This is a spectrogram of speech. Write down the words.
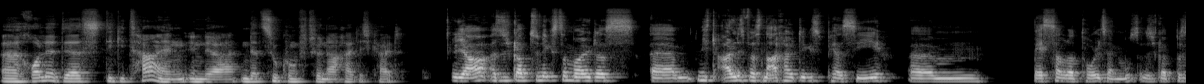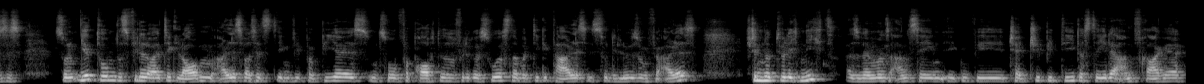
äh, Rolle des Digitalen in der, in der Zukunft für Nachhaltigkeit? Ja, also ich glaube zunächst einmal, dass ähm, nicht alles, was nachhaltig ist, per se ähm, besser oder toll sein muss. Also ich glaube, das ist so ein Irrtum, dass viele Leute glauben, alles, was jetzt irgendwie Papier ist und so, verbraucht ja so viele Ressourcen, aber digitales ist so die Lösung für alles. Stimmt natürlich nicht. Also wenn wir uns ansehen, irgendwie ChatGPT, dass da jede Anfrage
